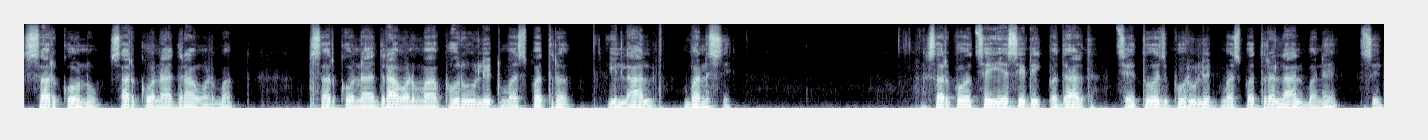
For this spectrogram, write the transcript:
સરકોનું. સરકોના દ્રાવણમાં સરકોના દ્રાવણમાં ભૂરું લીટમસ પત્ર, એ લાલ બનશે. સરકો છે એસિડિક પદાર્થ છે, તો જ ભૂરું લીટમસ પત્ર લાલ બને છે.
